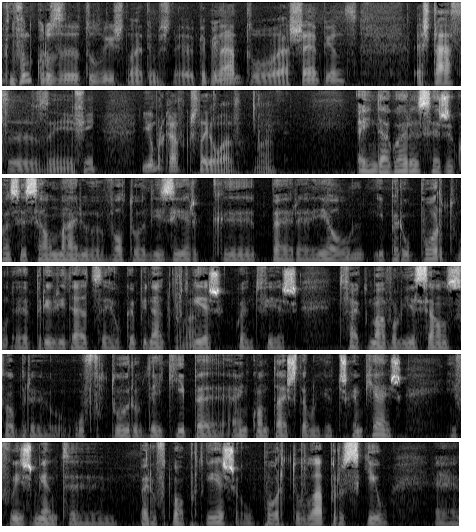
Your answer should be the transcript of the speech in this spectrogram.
que no fundo cruza tudo isto, não é? Temos o campeonato, uhum. a Champions, as taças, enfim, e o mercado que está aí ao lado, não é? Ainda agora, Sérgio Conceição Mário voltou a dizer que para ele e para o Porto a prioridade é o campeonato português, quando fez de facto uma avaliação sobre o futuro da equipa em contexto da Liga dos Campeões e felizmente para o futebol português o Porto lá prosseguiu, eh,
